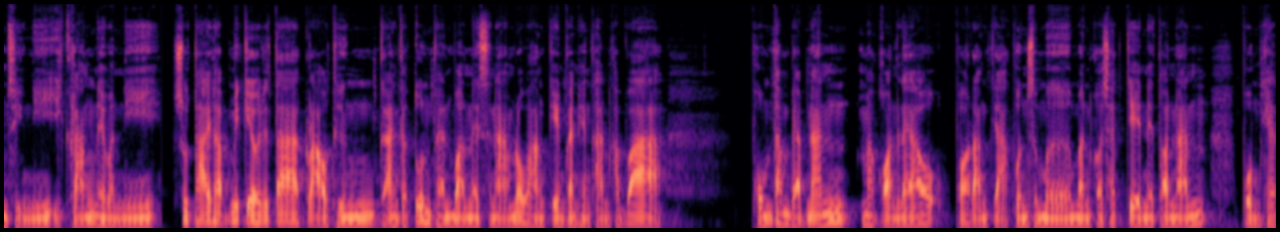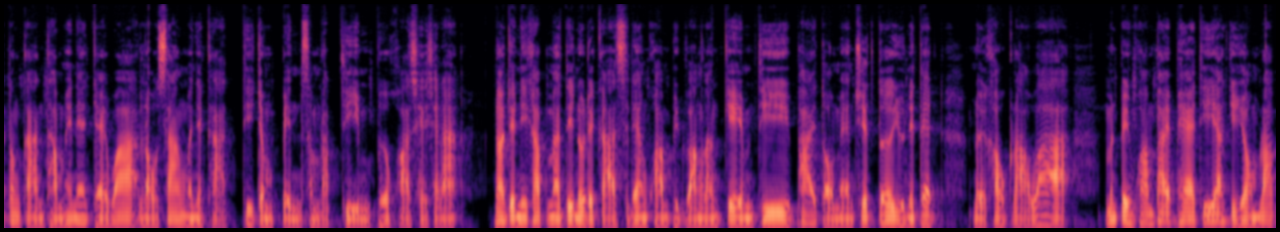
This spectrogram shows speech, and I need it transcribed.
ำสิ่งนี้อีกครั้งในวันนี้ สุดท้ายครับมิเกลเดต้ากล่าวถึงการกระตุ้นแฟนบอลในสนามระหว่างเกมการแข่งขันครับว่า ผมทำแบบนั้นมาก่อนแล้วพราะหลังจากผลเสมอมันก็ชัดเจนในตอนนั้น ผมแค่ต้องการทำให้แน่ใจว่าเราสร้างบรรยากาศที่จำเป็นสำหรับทีมเพื่อคว้าชัยชนะ นอกจากนี้ครับมาติโนเดกาแสดงความผิดหวังหลังเกมที่พ่ายต่อแมนเชสเตอร์ยูไนเต็ดโดยเขากล่าวว่า มันเป็นความพ่ายแพ้ที่ยากจะยอมรับ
